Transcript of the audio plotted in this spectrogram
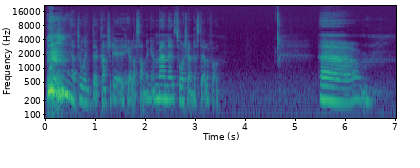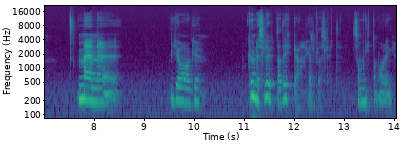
jag tror inte kanske det är hela sanningen, men så kändes det i alla fall. Ehm, men eh, jag kunde sluta dricka helt plötsligt, som 19-åring.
